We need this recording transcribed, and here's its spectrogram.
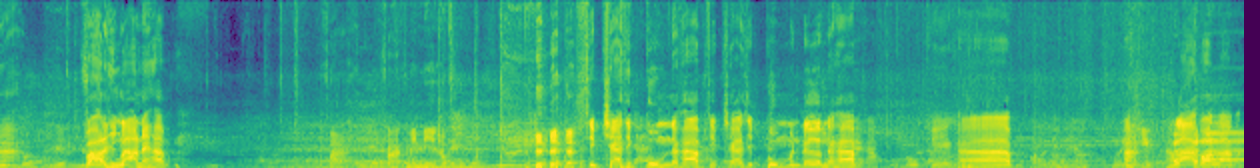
อ่าฝากอะไรถึงร้านหน่อยครับ ฝากฝากไม่มีครับผมสิบแชร์สิบกลุ่มนะครับสิบแชร์สิบกลุ่มเหมือนเดิมนะครับ โอเคครับอะลาก่อนลาก่อน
